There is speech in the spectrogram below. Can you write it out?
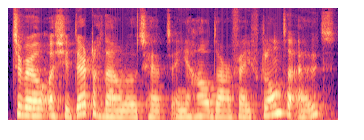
Terwijl als je 30 downloads hebt en je haalt daar 5 klanten uit,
